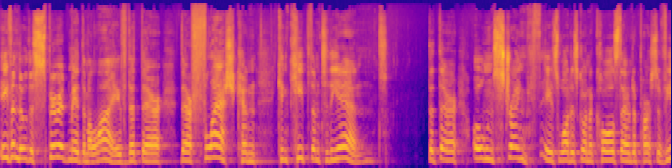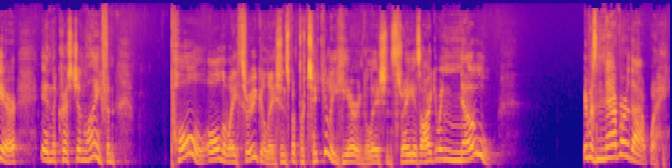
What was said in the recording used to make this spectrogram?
even though the Spirit made them alive, that their, their flesh can, can keep them to the end. That their own strength is what is going to cause them to persevere in the Christian life. And Paul, all the way through Galatians, but particularly here in Galatians 3, is arguing no. It was never that way.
